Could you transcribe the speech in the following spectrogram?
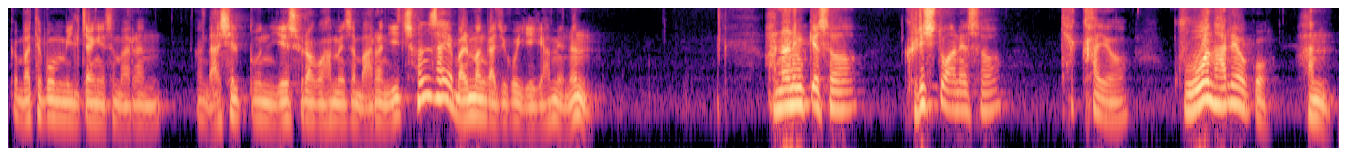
그 마태복음 1장에서 말한 나실 분 예수라고 하면서 말한 이 천사의 말만 가지고 얘기하면은 하나님께서 그리스도 안에서 택하여 구원하려고 한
